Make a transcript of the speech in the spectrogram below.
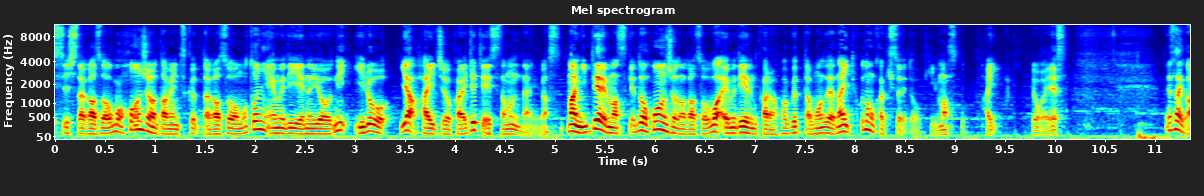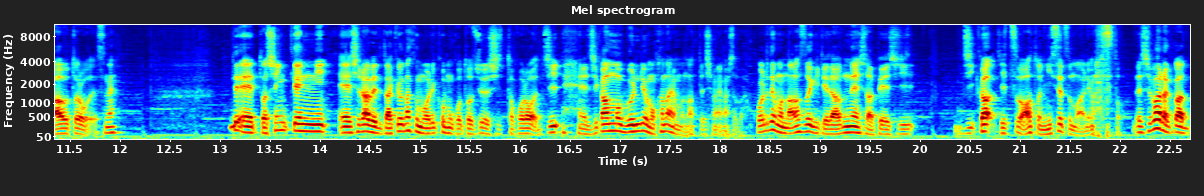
出した画像も本書のために作った画像をもとに MDN 用に色や配置を変えて提出したものになります。まあ似てはいますけど、本書の画像は MDN からパクったものではないということも書き添えておきますと。はい。了解です。で、最後、アウトローですね。で、えっと、真剣に、え調べて妥協なく盛り込むことを重視したところ、じ、え時間も分量もかなりもなってしまいましたと。これでも長すぎて断念したページが実はあと2節もありますと。で、しばらくは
